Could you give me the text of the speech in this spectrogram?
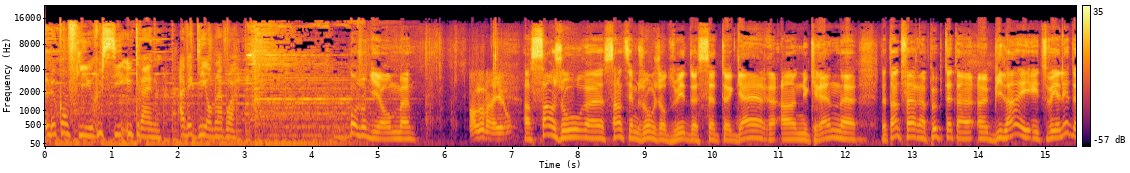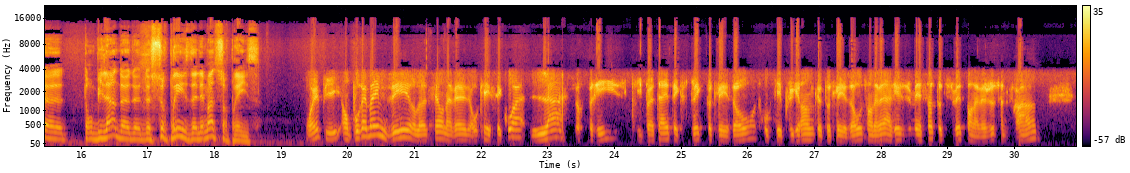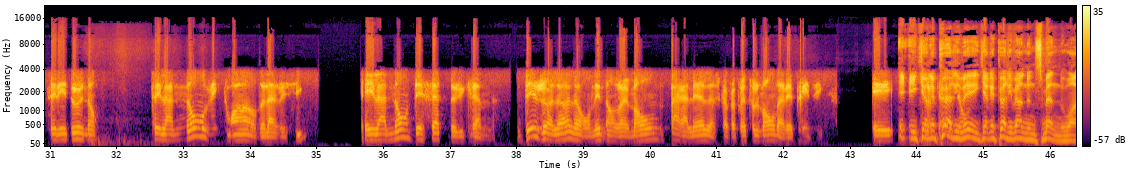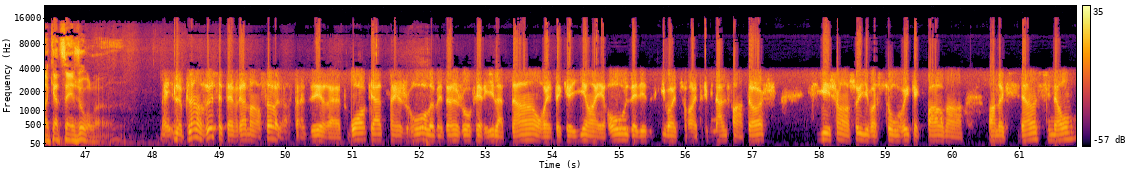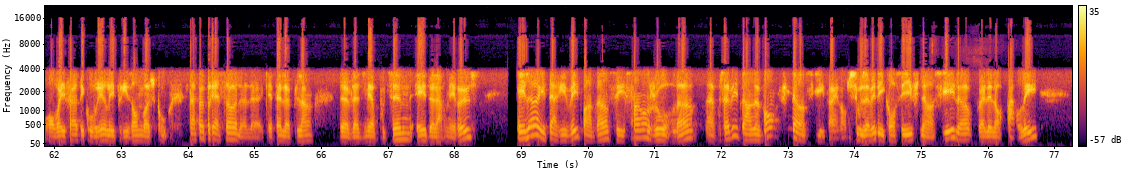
Le conflit Russie-Ukraine avec Guillaume Lavoie. Bonjour Guillaume. Bonjour Mario. Alors 100 jours, euh, centième jour aujourd'hui de cette guerre en Ukraine. Euh, le temps de faire un peu peut-être un, bilan et, tu veux y aller de ton bilan de, de surprise, d'éléments de surprise? Oui, puis on pourrait même dire, là, tu sais, on avait, OK, c'est quoi la surprise qui peut-être explique toutes les autres ou qui est plus grande que toutes les autres? Si on avait à résumer ça tout de suite, on avait juste une phrase, c'est les deux noms. C'est la non-victoire de la Russie et la non-défaite de l'Ukraine. Déjà là, là, on est dans un monde parallèle à ce qu'à peu près tout le monde avait prédit. Et, et, qui aurait pu arriver, qui aurait pu arriver en une semaine ou en quatre, cinq jours, là. Ben, le plan russe était vraiment ça, c'est-à-dire euh, trois, quatre, cinq jours, là, mettre un jour férié là-dedans, on va être accueilli en héros, Zelensky va être sur un tribunal fantoche. S'il est chanceux, il va se sauver quelque part dans, en Occident. Sinon, on va y faire découvrir les prisons de Moscou. C'est à peu près ça le, qui était le plan de Vladimir Poutine et de l'armée russe. Et là est arrivé pendant ces 100 jours-là, euh, vous savez, dans le monde financier, par exemple, si vous avez des conseillers financiers, là, vous pouvez aller leur parler.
